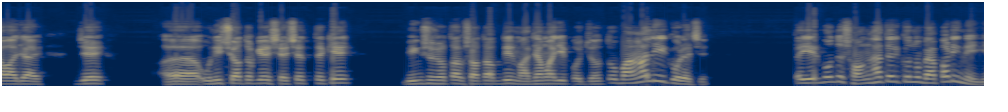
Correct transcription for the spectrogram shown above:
যাওয়া যায় যে উনিশ শতকের শেষের থেকে বিংশ শতাব শতাব্দীর মাঝামাঝি পর্যন্ত বাঙালি করেছে। তাই এর মধ্যে সংঘাতের কোনো ব্যাপারই নেই।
